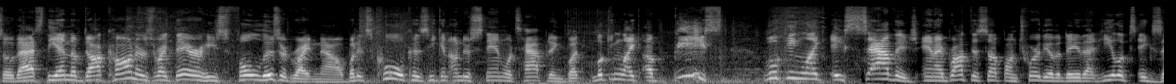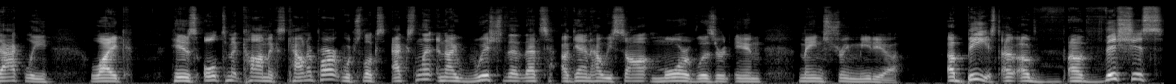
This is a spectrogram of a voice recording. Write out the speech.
So that's the end of Doc Connors right there. He's full lizard right now. But it's cool because he can understand what's happening. But looking like a beast! Looking like a savage. And I brought this up on Twitter the other day that he looks exactly like his Ultimate Comics counterpart, which looks excellent. And I wish that that's, again, how we saw more of Lizard in mainstream media. A beast. A, a, a vicious,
